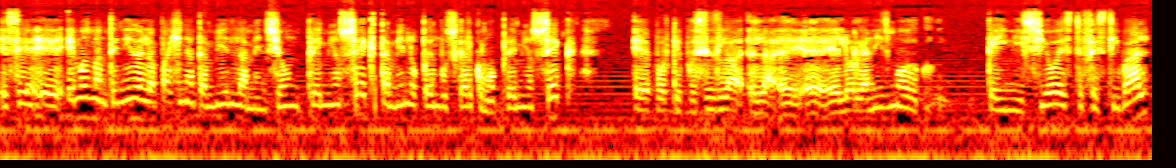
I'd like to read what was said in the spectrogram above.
Eh, hemos mantenido en la página también la mención Premio SEC, también lo pueden buscar como Premio SEC, eh, porque pues es la, la, eh, el organismo que inició este festival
